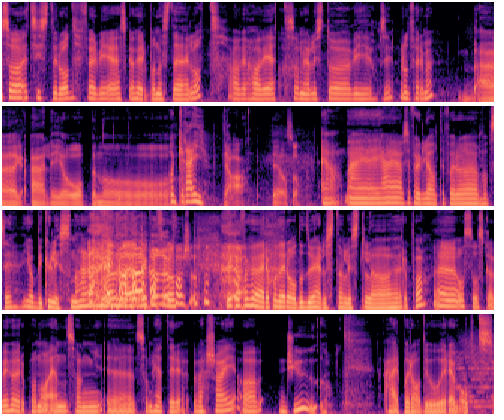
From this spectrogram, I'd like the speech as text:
så et siste råd før vi skal høre på neste låt. Har vi, har vi et som vi har lyst til å si, rådføre med? Vær ærlig og åpen og Og grei. Ja, det også. Ja, nei, jeg er selvfølgelig alltid for å håper jobbe i kulissene her. du kan, få du kan få høre på det rådet du helst har lyst til å høre på. Eh, og så skal vi høre på nå en sang eh, som heter 'Versailles' av Jew. Her på Radio Revolt.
